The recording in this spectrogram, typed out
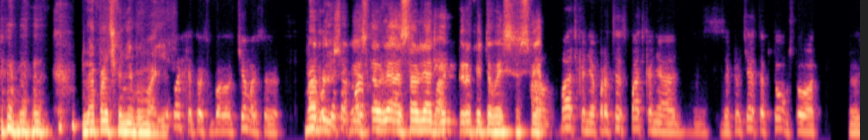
для пачкания бумаги. Пачка, то есть чем это? Ну, А да, вот чтобы пачка- оставля- оставлять Да. графитовый с- свет. А пачкание, процесс пачкания заключается в том, что э,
